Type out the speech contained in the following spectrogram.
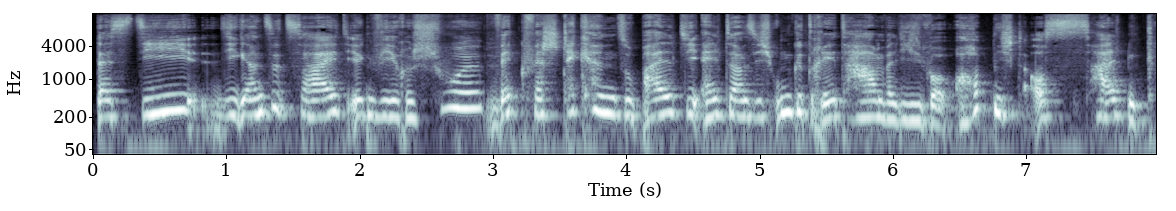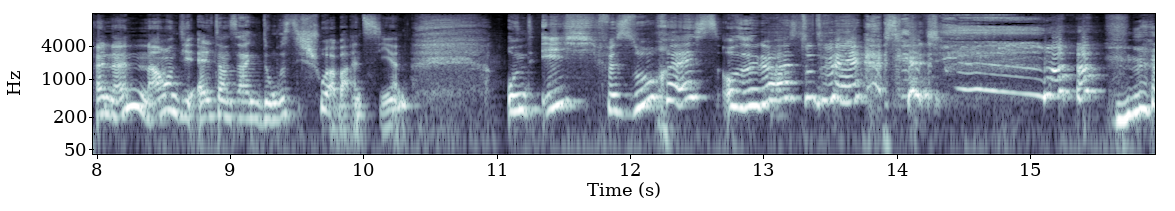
dass die die ganze Zeit irgendwie ihre Schuhe wegverstecken, sobald die Eltern sich umgedreht haben, weil die überhaupt nicht aushalten können. Na? Und die Eltern sagen, du musst die Schuhe aber anziehen. Und ich versuche es und sage, es tut weh.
